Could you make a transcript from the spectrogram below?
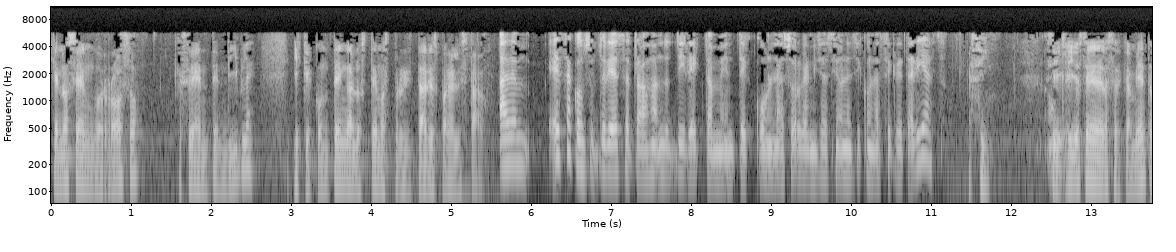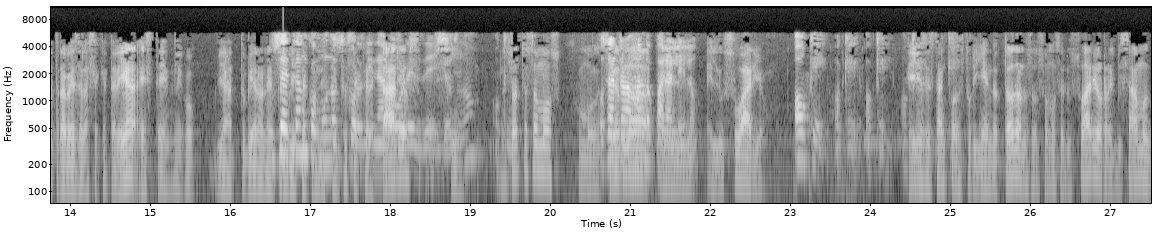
que no sea engorroso, que sea entendible y que contenga los temas prioritarios para el Estado. ¿Esta consultoría está trabajando directamente con las organizaciones y con las secretarías? Sí. Sí, ellos tienen el acercamiento a través de la secretaría, este, digo, ya tuvieron entrevista con como distintos secretarios. De ellos, ¿no? Nosotros somos como o sea, trabajando paralelo. el usuario, Ok, ok, ok. Ellos están construyendo todo, nosotros somos el usuario, revisamos,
